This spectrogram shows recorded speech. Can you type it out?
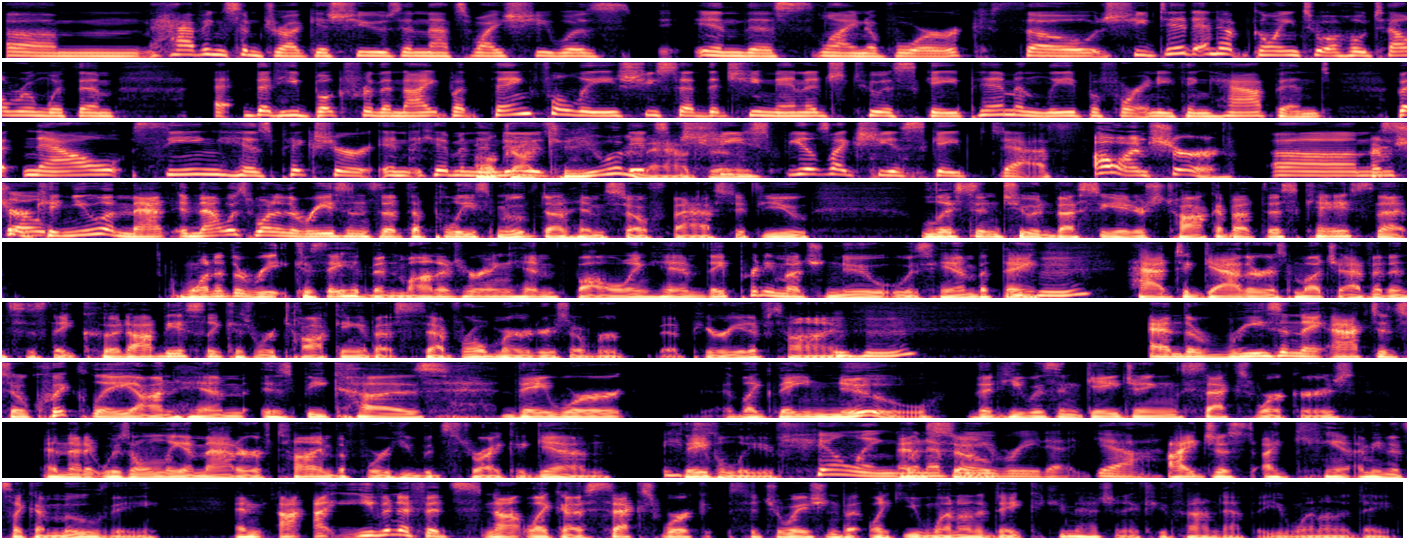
um, having some drug issues, and that's why she was in this line of work. So she did end up going to a hotel room with him uh, that he booked for the night. But thankfully, she said that she managed to escape him and leave before anything happened. But now, seeing his picture in him in the Oh, God, news, can you it's, she feels like she escaped death. Oh, I'm sure. Um, I'm sure. Can you imagine? And that was one of the reasons that the police moved on him so fast. If you listen to investigators talk about this case, that one of the because they had been monitoring him, following him. They pretty much knew it was him, but they Mm-hmm. had to gather as much evidence as they could, obviously, because we're talking about several murders over a period of time. Mm-hmm. And the reason they acted so quickly on him is because they were like they knew that he was engaging sex workers and that it was only a matter of time before he would strike again. they believe. Chilling And whenever so- you read it. Yeah. I just I can't. I mean, it's like a movie, and I, I, even if it's not like a sex work situation, but like you went on a date. Could you imagine if you found out that you went on a date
